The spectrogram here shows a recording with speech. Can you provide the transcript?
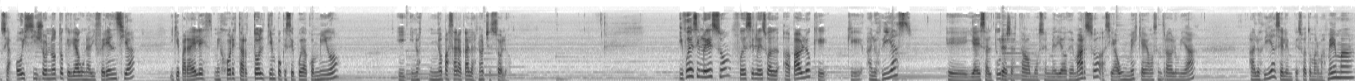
O sea, hoy sí yo noto que le hago una diferencia y que para él es mejor estar todo el tiempo que se pueda conmigo y, no, pasar acá las noches solo. Y fue decirle eso, fue decirle eso a, Pablo, que, que a los días eh, y a esa altura ya estábamos en mediados de marzo, hacía un mes que habíamos entrado a la unidad. A los días él empezó a tomar más mema.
